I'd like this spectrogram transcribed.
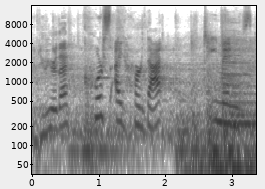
Did you hear that? Of course I heard that. Demons.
